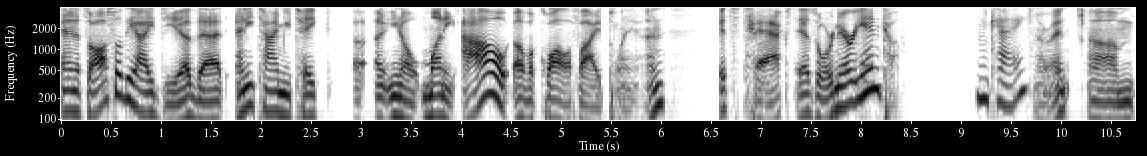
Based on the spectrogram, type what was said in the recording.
And it's also the idea that anytime you take, uh, uh, you know, money out of a qualified plan, it's taxed as ordinary income. Okay. All right. Um,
